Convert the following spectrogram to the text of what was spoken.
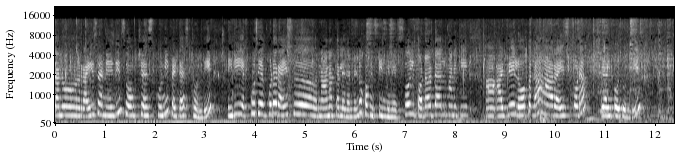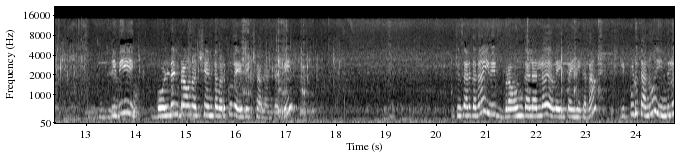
తను రైస్ అనేది సోక్ చేసుకుని పెట్టేసుకుంది ఇది ఎక్కువసేపు కూడా రైస్ నానక్కర్లేదంటే ఒక ఫిఫ్టీన్ మినిట్స్. సో ఈ పొటాటాలు మనకి అవే లోపల ఆ రైస్ కూడా అయిపోతుంది ఇవి గోల్డెన్ బ్రౌన్ వచ్చేంత వరకు వేయించాలంటండి. చూసారు కదా ఇవి బ్రౌన్ కలర్లో వేగిపోయినాయి కదా. ఇప్పుడు తను ఇందులో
